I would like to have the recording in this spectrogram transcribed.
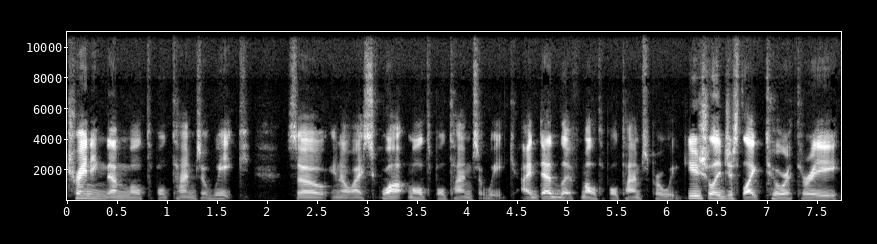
training them multiple times a week. So, you know, I squat multiple times a week. I deadlift multiple times per week, usually just like two or three.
